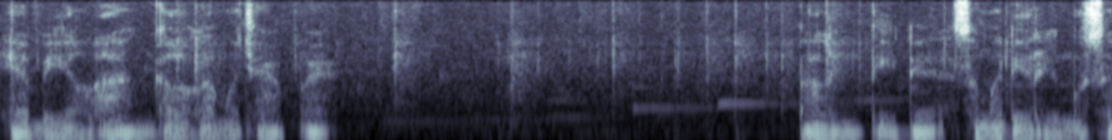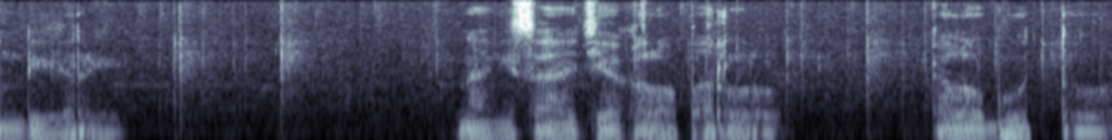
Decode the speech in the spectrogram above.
Ya bilang kalau kamu capek. Paling tidak sama dirimu sendiri. Nangis aja kalau perlu, kalau butuh.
